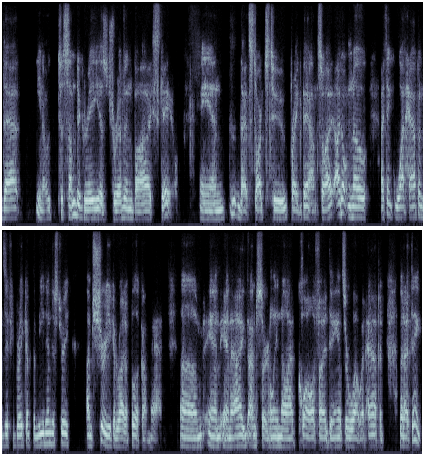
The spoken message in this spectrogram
that you know to some degree is driven by scale and that starts to break down. So I, I, don't know. I think what happens if you break up the meat industry. I'm sure you could write a book on that, um, and and I, I'm certainly not qualified to answer what would happen. But I think,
